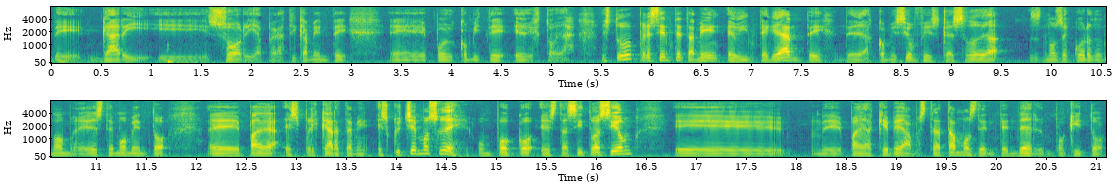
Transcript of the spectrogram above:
de Gary Soria prácticamente por el comité electoral. Estuvo presente también el integrante de la Comisión Fiscalizadora no recuerdo el nombre en este momento, eh, para explicar también. Escuchémosle un poco esta situación eh, para que veamos, tratamos de entender un poquito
